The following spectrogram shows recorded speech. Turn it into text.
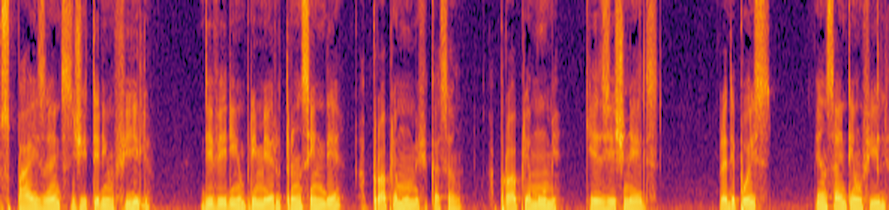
Os pais, antes de terem um filho, deveriam primeiro transcender a própria mumificação, a própria múmia que existe neles, para depois pensar em ter um filho.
